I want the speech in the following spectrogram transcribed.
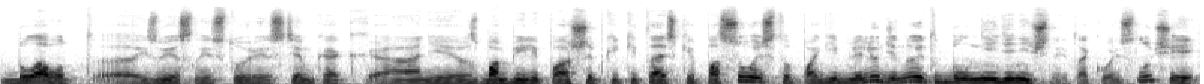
Была вот э, известная история с тем, как э, они разбомбили по ошибке китайское посольство, погибли люди. Но это был не единичный такой случай.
